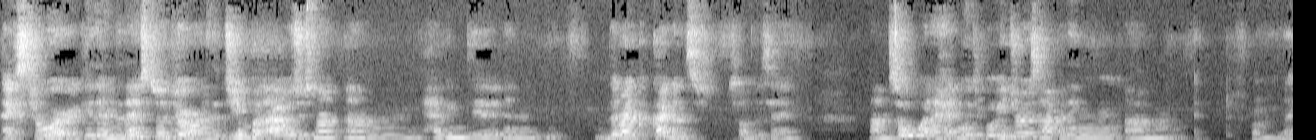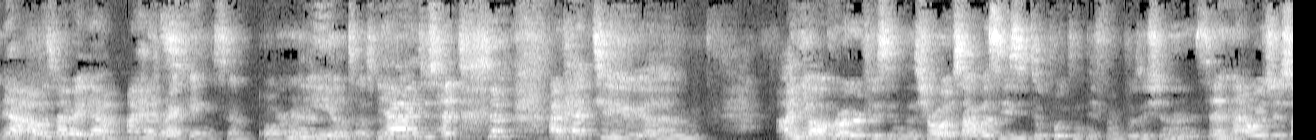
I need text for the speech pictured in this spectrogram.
extra work either in the dance studio or in the gym, but I was just not um, having the um, the right guidance, so to say. Um, so when I had multiple injuries happening, um, From like yeah, I was very yeah. I had cracking some or on Mm, heels or something. Yeah, I just had to, I had to um, I knew all choreographies in the show, so I was easy to put in different positions. And I was just,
